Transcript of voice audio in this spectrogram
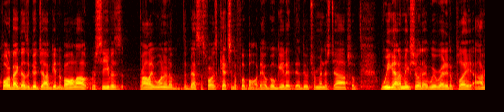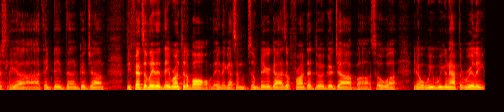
Quarterback does a good job getting the ball out. Receivers, probably one of the, the best as far as catching the football. They'll go get it. They'll do a tremendous job. So we got to make sure that we're ready to play. Obviously, uh, I think they've done a good job. Defensively, that they run to the ball. They, they got some, some bigger guys up front that do a good job. Uh, so, uh, you know, we, we're going to have to really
